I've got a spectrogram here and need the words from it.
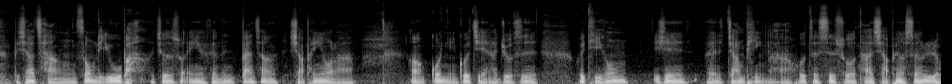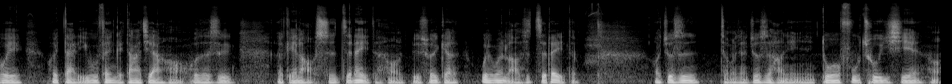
比较常送礼物吧，就是说，哎，可能班上小朋友啦，哦，过年过节他就是会提供一些呃奖品啦，或者是说他小朋友生日会会带礼物分给大家哈，或者是呃给老师之类的哈，比如说一个慰问老师之类的，哦，就是怎么讲，就是好像你多付出一些哈。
